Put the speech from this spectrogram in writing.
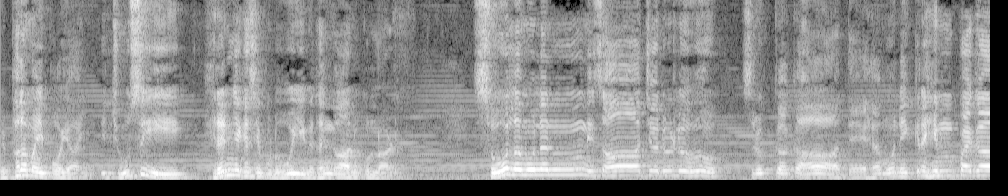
విఫలమైపోయాయి. చూసి హిరణ్యకశిపుడు ఈ విధంగా అనుకున్నాడు. శూలములన్ నిశాచరులు సృక్కక దేహము నిగ్రహింపగా.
